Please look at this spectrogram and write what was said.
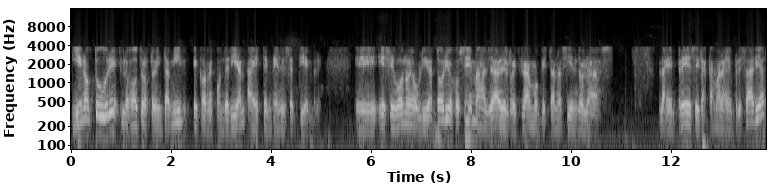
y en octubre los otros 30 mil que corresponderían a este mes de septiembre. Eh, ese bono es obligatorio, José, más allá del reclamo que están haciendo las las empresas y las cámaras empresarias.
